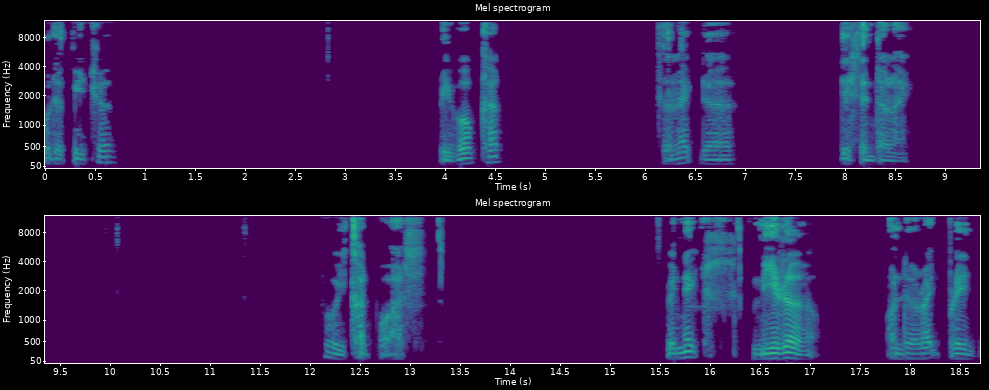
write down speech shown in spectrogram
go to feature revolve cut. Select the this center line so it cut for us? The next mirror on the right plane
